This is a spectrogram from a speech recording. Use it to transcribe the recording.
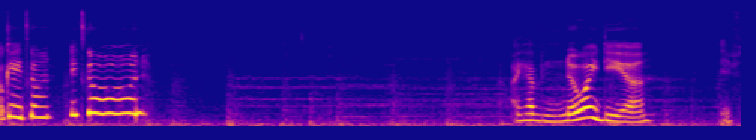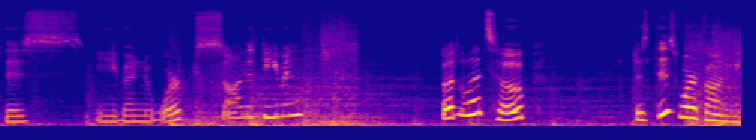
Okay, it's gone. It's gone! I have no idea if this even works on the demon. But let's hope. Does this work on me?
